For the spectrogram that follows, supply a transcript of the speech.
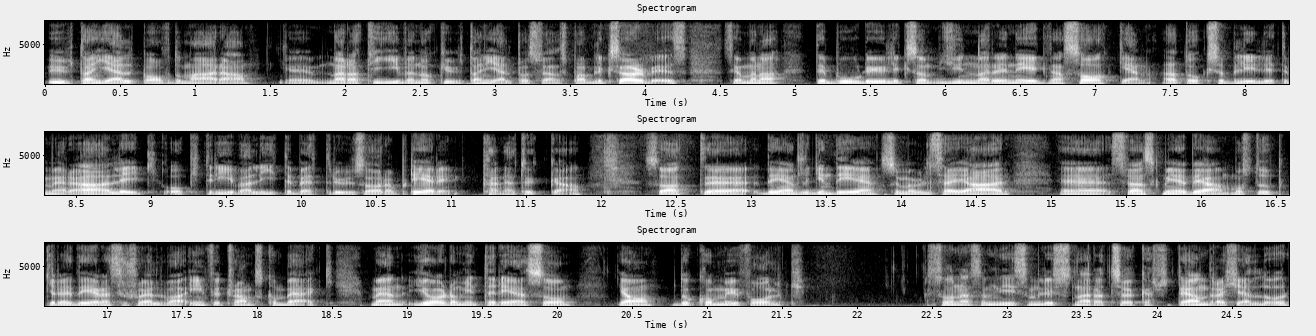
utan hjälp av de här eh, narrativen och utan hjälp av svensk public service. Så jag menar, det borde ju liksom gynna den egna saken att också bli lite mer ärlig och driva lite bättre USA-rapportering kan jag tycka. Så att eh, det är egentligen det som jag vill säga här. Eh, svensk media måste uppgradera sig själva inför Trumps comeback. Men gör de inte det så, ja, då kommer ju folk sådana som ni som lyssnar att söka sig till andra källor.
